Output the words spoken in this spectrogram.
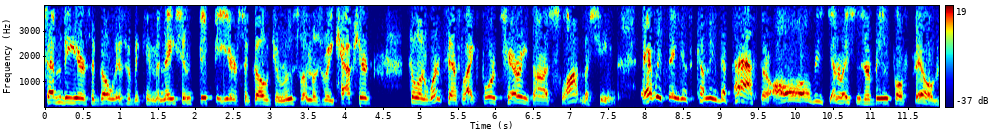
70 years ago Israel became a nation. 50 years ago Jerusalem was recaptured. So in one sense, like four cherries on a slot machine, everything is coming to pass. There, all these generations are being fulfilled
